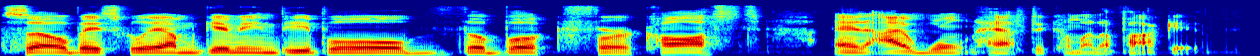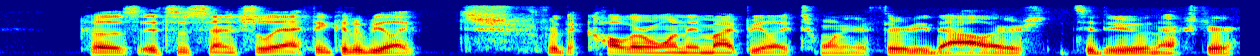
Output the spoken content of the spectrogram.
So basically, I'm giving people the book for cost, and I won't have to come out of pocket because it's essentially. I think it'll be like for the color one, it might be like twenty or thirty dollars to do an extra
